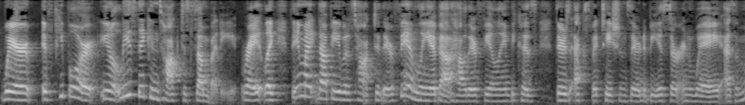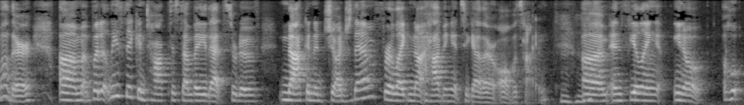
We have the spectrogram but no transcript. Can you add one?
where if people are, you know, at least they can talk to somebody, right? Like they might not be able to talk to their family about how they're feeling because there's expectations there to be a certain way as a mother, um, but at least they can talk to somebody that's sort of not going to judge them for like not having it together all the time. Mm-hmm. Um, um, and feeling, you know, ho-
